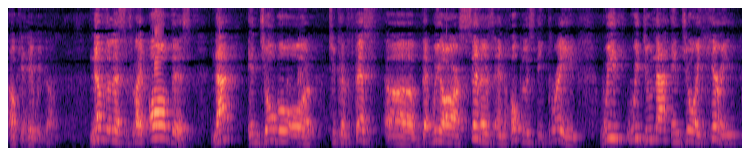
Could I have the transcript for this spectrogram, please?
Okay, here we go. Nevertheless, it's like all this, not enjoyable or to confess uh, that we are sinners and hopelessly depraved. We we do not enjoy hearing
